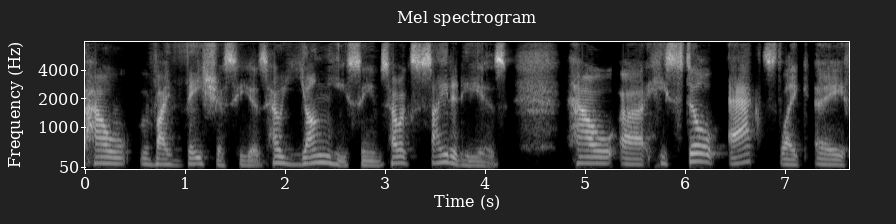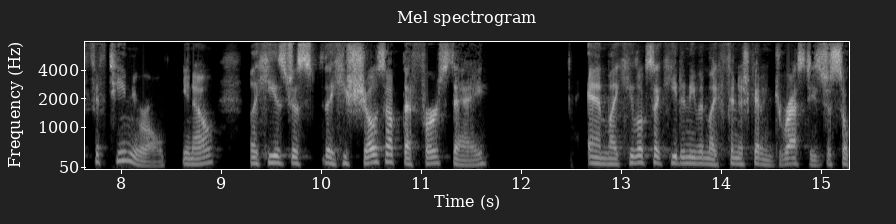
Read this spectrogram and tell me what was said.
how vivacious he is, how young he seems, how excited he is, how uh, he still acts like a 15 year old. You know, like he's just that he shows up that first day and like he looks like he didn't even like finish getting dressed. He's just so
